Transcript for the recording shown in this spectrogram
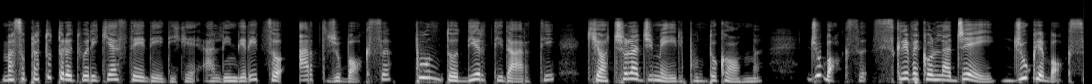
ma soprattutto le tue richieste e dediche all'indirizzo artjubox.dirtidarti-gmail.com Jukebox si scrive con la J, Jukebox.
